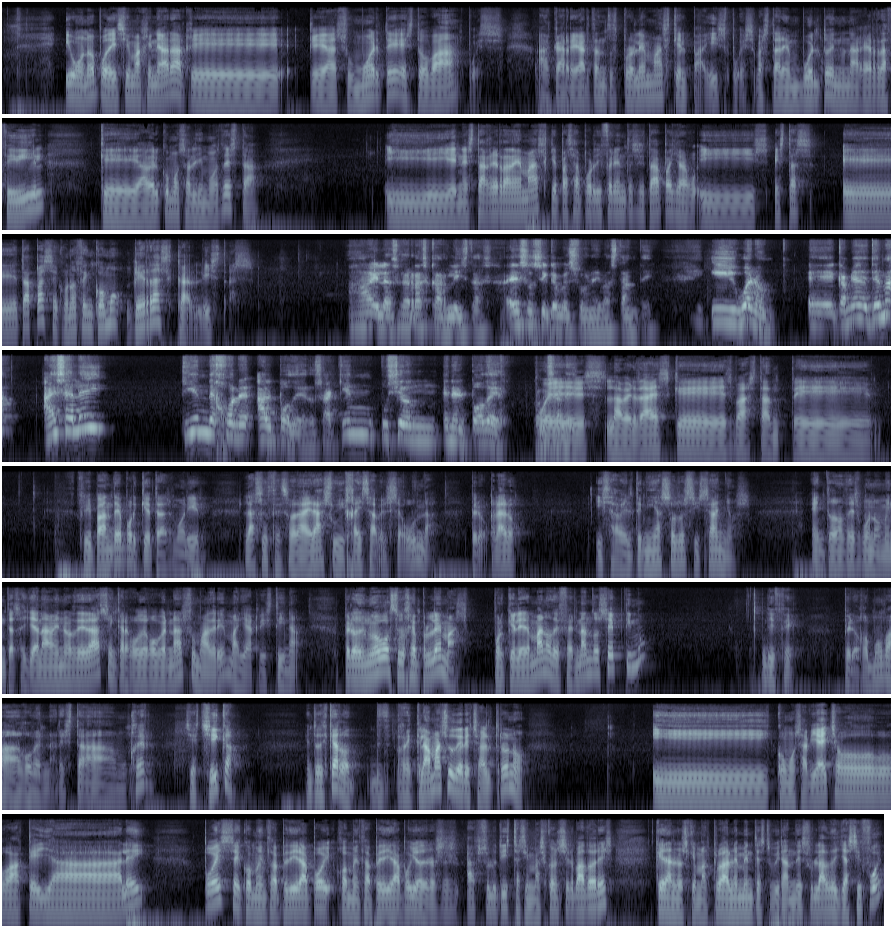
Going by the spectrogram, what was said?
Y bueno, podéis imaginar a que, que a su muerte esto va, pues, a acarrear tantos problemas que el país, pues, va a estar envuelto en una guerra civil que a ver cómo salimos de esta. Y en esta guerra además que pasa por diferentes etapas y, estas eh, etapas se conocen como guerras carlistas. Ay, las guerras carlistas. Eso sí que me suena y bastante. Y bueno, eh, cambiando de tema, a esa ley, ¿quién dejó al poder? O sea, ¿quién pusieron en el poder? Pues la verdad es que es bastante flipante porque tras morir la sucesora era su hija Isabel II. Pero claro, Isabel tenía solo 6 años. Entonces, bueno, mientras ella era menor de edad, se encargó de gobernar su madre, María Cristina. Pero de nuevo surgen problemas, porque el hermano de Fernando VII dice, pero ¿cómo va a gobernar esta mujer? Si es chica. Entonces, claro, reclama su derecho al trono. Y como se había hecho aquella ley, pues se comenzó a pedir apoyo, comenzó a pedir apoyo de los absolutistas y más conservadores, que eran los que más probablemente estuvieran de su lado, y así fue.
